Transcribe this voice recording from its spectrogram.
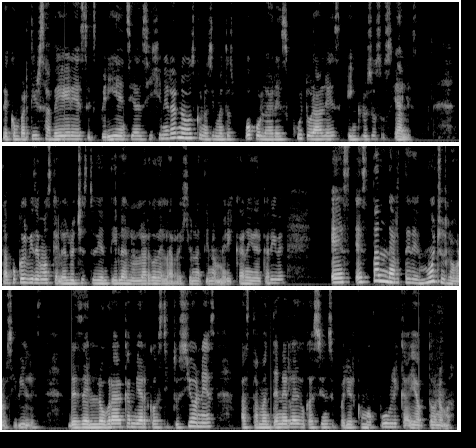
de compartir saberes, experiencias y generar nuevos conocimientos populares, culturales e incluso sociales. Tampoco olvidemos que la lucha estudiantil a lo largo de la región latinoamericana y del Caribe es estandarte de muchos logros civiles, desde lograr cambiar constituciones hasta mantener la educación superior como pública y autónoma.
